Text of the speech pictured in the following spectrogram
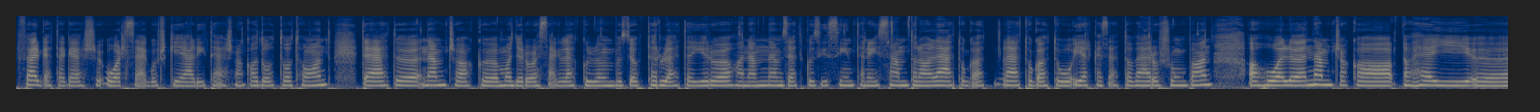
fergeteges országos kiállításnak adott otthont, tehát nem csak Magyarország legkülönbözőbb területeiről, hanem nemzetközi szinten is számtalan látogat, látogató érkezett a városunkban, ahol nem csak a, a helyi ö,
